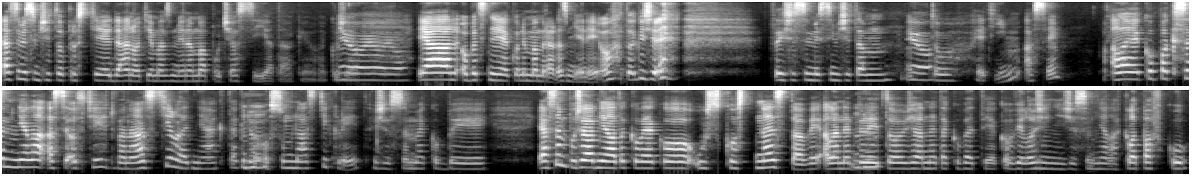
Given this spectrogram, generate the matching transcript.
Já si myslím, že to prostě je dáno těma změnama počasí a tak, jo. Jakože jo, jo, jo. Já obecně jako nemám ráda změny, jo, takže, takže si myslím, že tam jo. to je tím asi. Ale jako pak jsem měla asi od těch 12 let nějak tak mm-hmm. do 18 mhm. klid, že jsem jakoby Já jsem pořád měla takové jako úzkostné stavy, ale nebyly Mhm. to žádné takové ty jako vyložení, že jsem měla klepavku,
